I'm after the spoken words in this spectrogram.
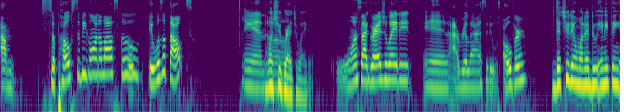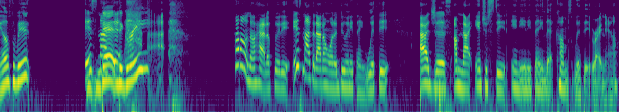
I'm supposed to be going to law school. It was a thought. And Once you um, graduated, once I graduated and I realized that it was over, that you didn't want to do anything else with it's not that, that, degree. I, I don't know how to put it. It's not that I don't want to do anything with it. I just I'm not interested in anything that comes with it right now.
